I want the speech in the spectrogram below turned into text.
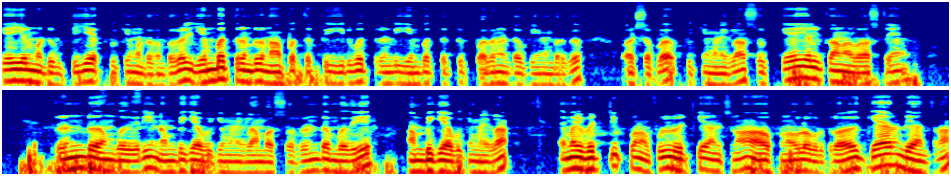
கேஎல் மற்றும் டிஆர் முக்கியமன்ற நம்பர்கள் எண்பத்தி ரெண்டு நாற்பத்தெட்டு இருபத்தி ரெண்டு எண்பத்தெட்டு பதினெட்டு அப்படிங்கிற நம்பருக்கு வாட்ஸ்அப்பில் புக்கிங் பண்ணிக்கலாம். ஸோ கேஎல்க்கான லாஸ்ட் டைம் ரெண்டு ஐம்பது வரையும் நம்பிக்கையாக புக்கிங் பண்ணிக்கலாம் ஸோ ரெண்டு ஐம்பது நம்பிக்கையாக புக்கிங் பண்ணிக்கலாம். அதே மாதிரி வெற்றி பணம் ஃபுல் வெற்றியாக இருந்துச்சுன்னா ஆஃப் அன் ஹவரில் கொடுத்துருவாங்க. கேரண்டியாக இருந்துச்சுன்னா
